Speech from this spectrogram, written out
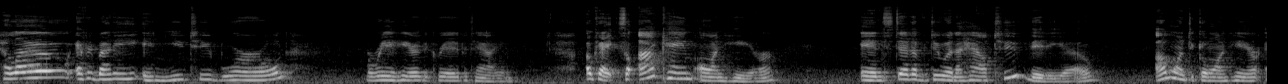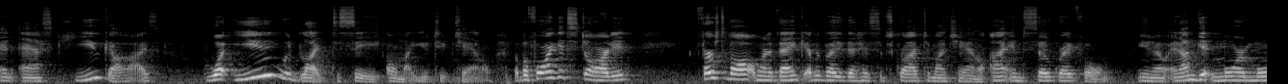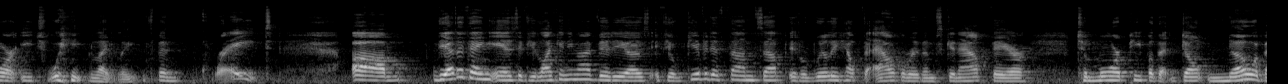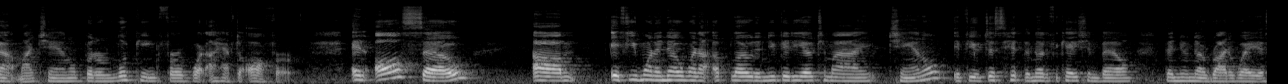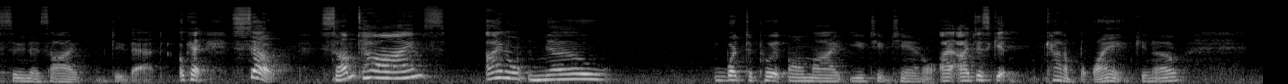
Hello, everybody in YouTube world. Maria here, the Creative Italian. Okay, so I came on here, instead of doing a how-to video, I wanted to go on here and ask you guys what you would like to see on my YouTube channel. But before I get started, first of all, I want to thank everybody that has subscribed to my channel. I am so grateful, you know, and I'm getting more and more each week lately. It's been great. Um, the other thing is, if you like any of my videos, if you'll give it a thumbs up, it'll really help the algorithms get out there to more people that don't know about my channel but are looking for what I have to offer. And also, um, if you want to know when I upload a new video to my channel, if you just hit the notification bell, then you'll know right away as soon as I do that. Okay, so sometimes I don't know what to put on my YouTube channel. I, I just get kind of blank, you know?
